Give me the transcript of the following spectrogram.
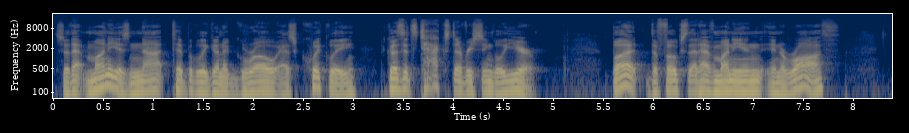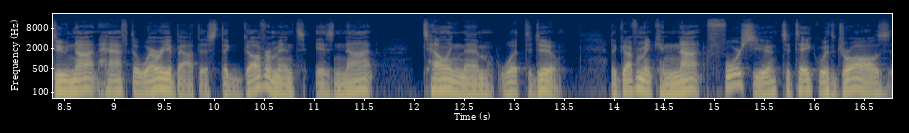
So that money is not typically going to grow as quickly because it's taxed every single year. But the folks that have money in, in a Roth do not have to worry about this. The government is not telling them what to do. The government cannot force you to take withdrawals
